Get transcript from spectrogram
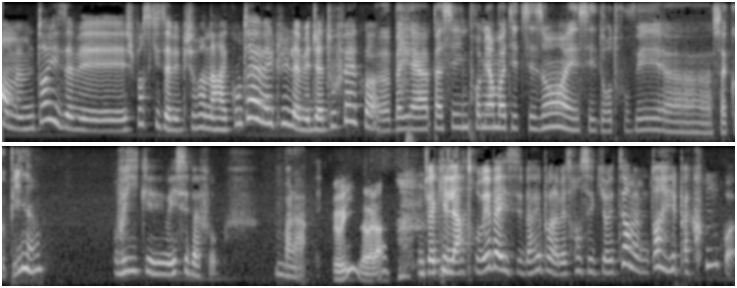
en même temps, ils avaient. Je pense qu'ils avaient plus rien à raconter avec lui, il avait déjà tout fait, quoi. Euh, bah, il a passé une première moitié de saison à essayer de retrouver euh, sa copine. hein. Oui, que- oui, c'est pas faux. Voilà. Oui, bah voilà. Une fois qu'il l'a retrouvé, bah il s'est barré pour la mettre en sécurité. En même temps, il est pas con, quoi.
